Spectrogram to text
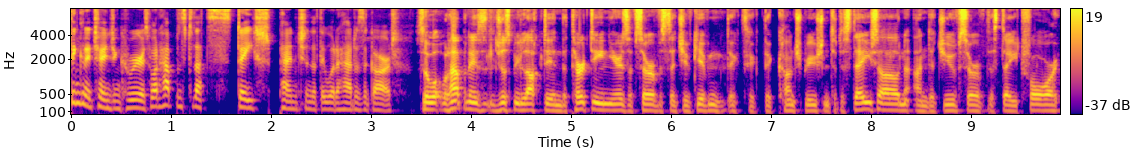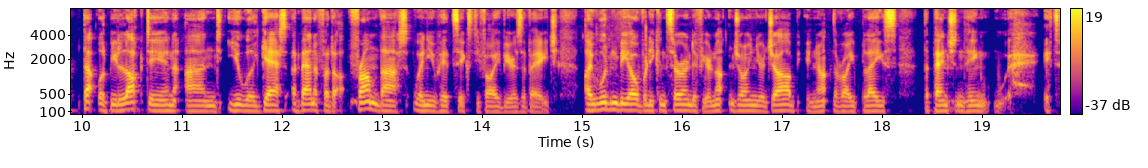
thinking of changing careers. What happens to that state pension that they would have had as a guard? So what will happen is it'll just be locked in the 13 years of service that you've given the, the, the contribution to the state on and that you've served the state for. That will be locked in and you will get a benefit from that when you hit 65 years of age. I wouldn't be overly concerned if you're not enjoying your job, you're not in the right place. The pension thing, it's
